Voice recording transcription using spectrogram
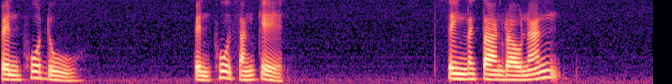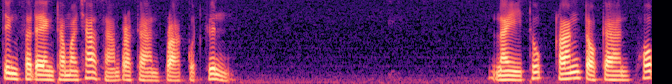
เป็นผู้ดู เป็นผู้สังเกต สิ่งต่างๆเรานั้น จึงแสดงธรรมชาติสามประการปรากฏขึ้น ในทุกครั้งต่อการพบ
